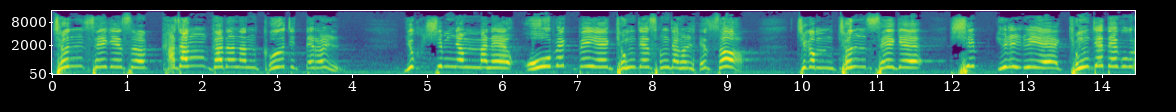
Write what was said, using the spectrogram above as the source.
전 세계에서 가장 가난한 거짓대를 60년 만에 500배의 경제 성장을 해서 지금 전 세계 11위의 경제대국으로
